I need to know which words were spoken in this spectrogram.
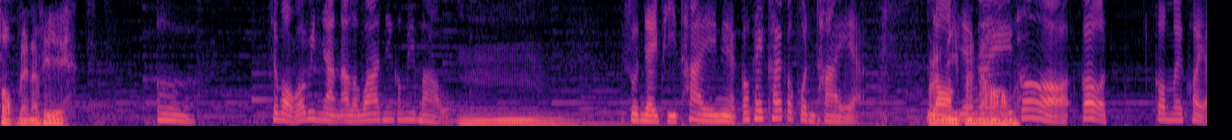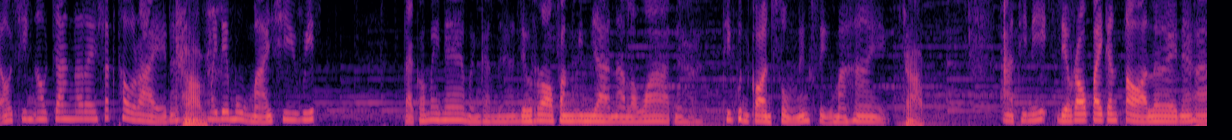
ศพเลยนะพี่ เออ จะบอกว่าวิญญาณอารวาสนี่ก็ไม่เบาอืมส่วนใหญ่ผีไทยเนี่ยก็คล้ายๆกับคนไทยอะ่ะประหลอกนีปยัระงนไงอมก็ก็ก็ไม่ค่อยเอาจริงเอาจังอะไรสักเท่าไหร่นะครัคะบไม่ได้มุ่งหมายชีวิต แต่ก็ไม่แน่เหมือนกันนะ เดี๋ยวรอฟังวิญญาณอารวาสนะคะ ที่คุณกรณ์ส่งหนังสือมาให้ ครับ อะทีนี้เดี๋ยวเราไปกันต่อเลยนะคะ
